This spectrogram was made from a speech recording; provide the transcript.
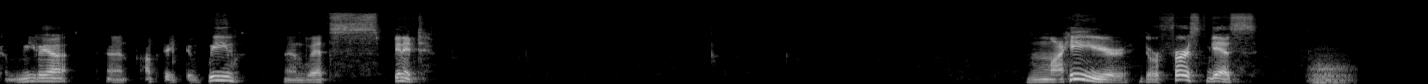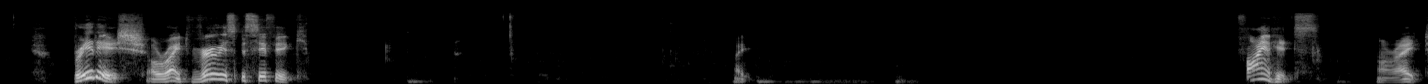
Camelia and update the wheel, and let's spin it. Mahir, your first guess. British, all right, very specific. five hits. All right.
